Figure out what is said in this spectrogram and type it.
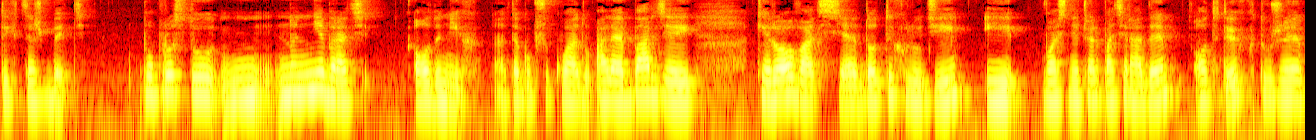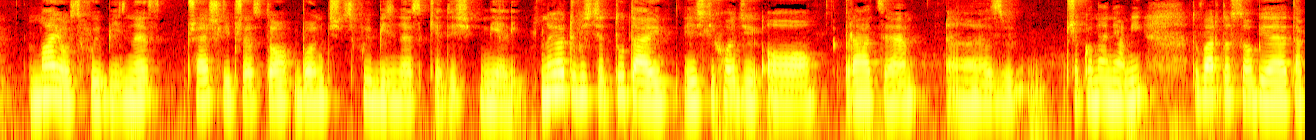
ty chcesz być. Po prostu no, nie brać od nich tego przykładu, ale bardziej kierować się do tych ludzi i właśnie czerpać rady od tych, którzy mają swój biznes, przeszli przez to, bądź swój biznes kiedyś mieli. No i oczywiście tutaj, jeśli chodzi o pracę e, z przekonaniami, to warto sobie tak,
